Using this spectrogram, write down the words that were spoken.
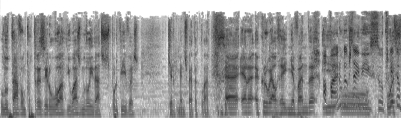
lutavam por trazer o ódio às modalidades desportivas. Que argumento espetacular. Ah, era a cruel rainha Wanda Oh e pá, eu nunca o, gostei disso. Porque é que a assistente-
